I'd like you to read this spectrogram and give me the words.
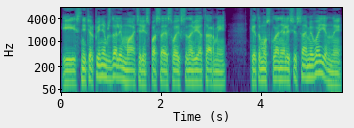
И с нетерпением ждали матери, спасая своих сыновей от армии. К этому склонялись и сами военные,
